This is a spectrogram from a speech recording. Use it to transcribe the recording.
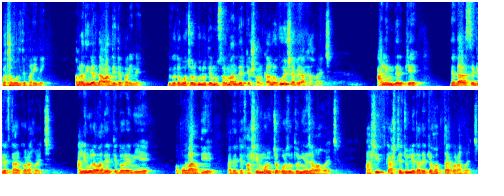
কথা বলতে পারি নাই। আমরা দিনের দাওয়াত দিতে পারি নাই। বিগত বছরগুলোতে মুসলমানদেরকে সংখ্যালঘু হিসাবে রাখা হয়েছে। আলিমদেরকে দেদারসে গ্রেফতার করা হয়েছে। আলিম উলামাদেরকে ধরে নিয়ে অপবাদ দিয়ে তাদেরকে ফাঁসির মঞ্চ পর্যন্ত নিয়ে যাওয়া হয়েছে। ফাঁসির কাষ্টে ঝুলিয়ে তাদেরকে হত্যা করা হয়েছে।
